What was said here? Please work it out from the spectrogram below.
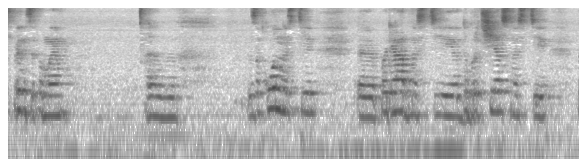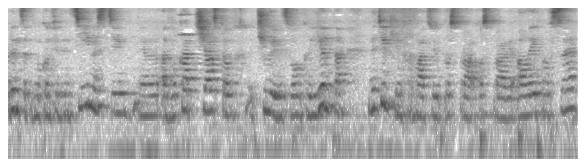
принципами законності, порядності, доброчесності, принципами конфіденційності, е, адвокат часто чує від свого клієнта не тільки інформацію про справ, по справі, але й про все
